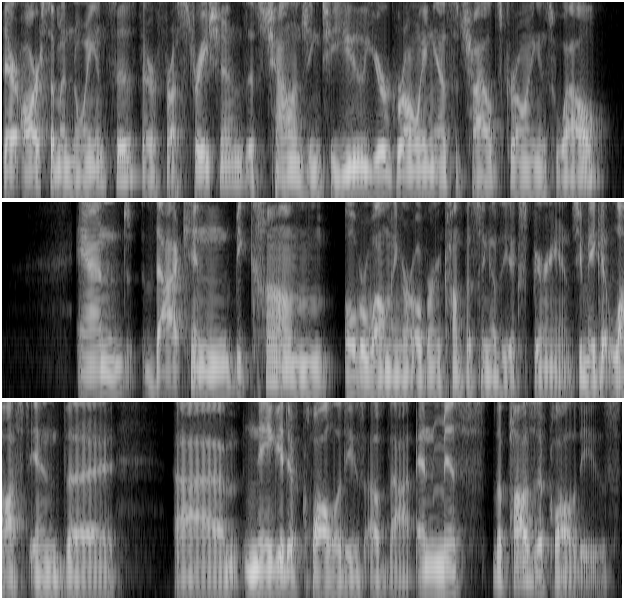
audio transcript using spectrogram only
there are some annoyances, there are frustrations. It's challenging to you. You're growing as the child's growing as well. And that can become overwhelming or over encompassing of the experience. You may get lost in the um, negative qualities of that and miss the positive qualities.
